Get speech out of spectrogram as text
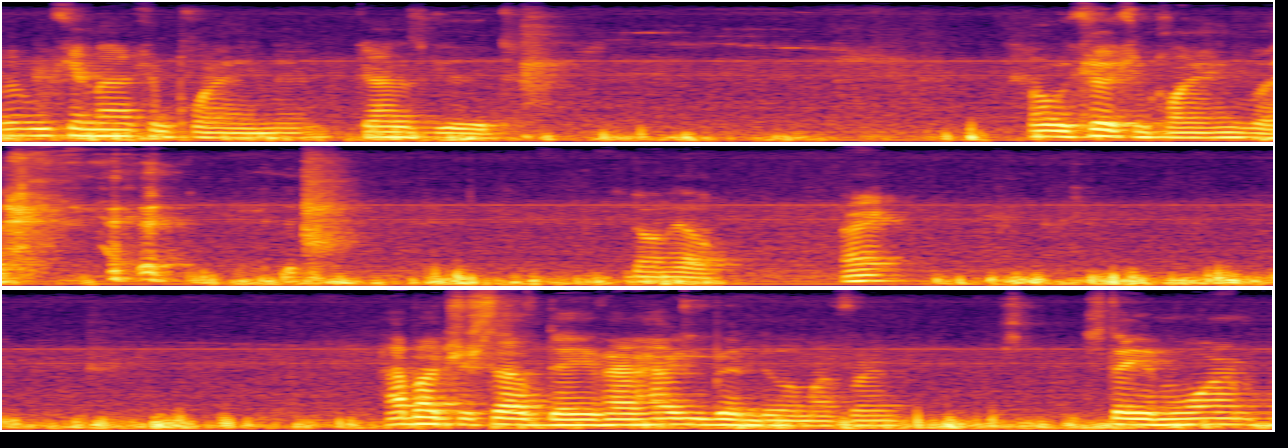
But we cannot complain. God is good. Oh, we could complain, but don't help. All right. How about yourself, Dave? How how you been doing, my friend? Staying warm?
